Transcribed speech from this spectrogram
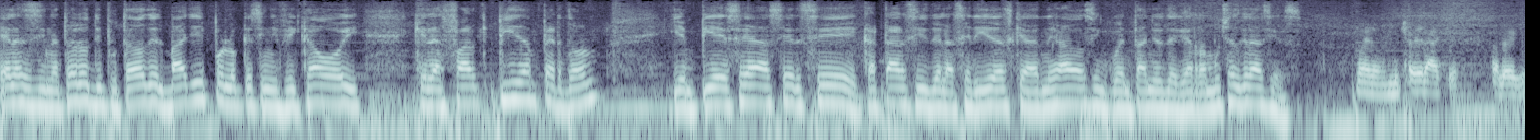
el asesinato de los diputados del Valle y por lo que significa hoy que las FARC pidan perdón y empiece a hacerse catarsis de las heridas que han dejado 50 años de guerra. Muchas gracias. Bueno, muchas gracias. Hasta luego.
